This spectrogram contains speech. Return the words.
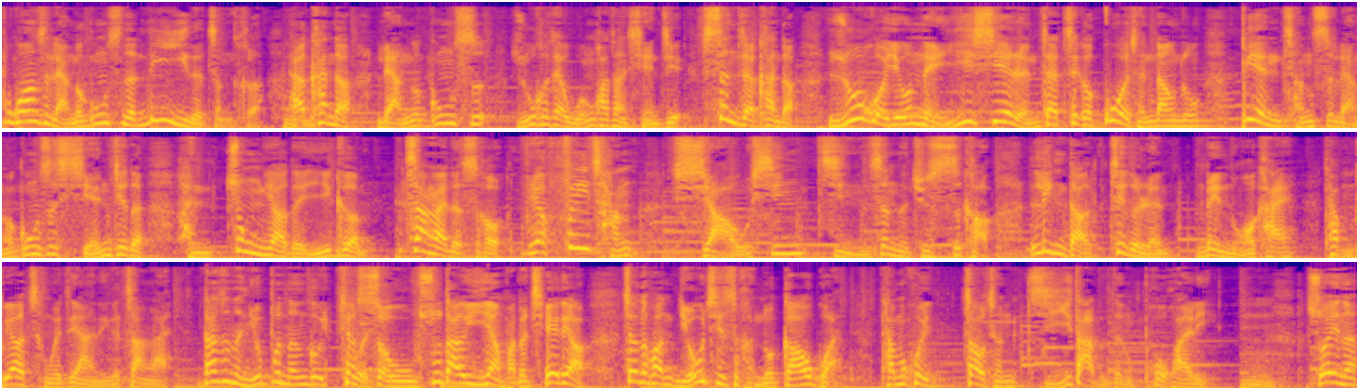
不光是两个公司的利益的整合，还要看到两个公司如何在文化上衔接，甚至要看到如果有哪一些人在这个过程当中变成是两个公司衔接的很重要的一个障碍的时候，要非常小心谨慎的去思考，令到这个人被挪开，他不要成为这样的一个障碍。但是呢，你又不能够像手术刀一样把它切。掉这样的话，尤其是很多高管，他们会造成极大的这种破坏力。嗯，所以呢，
